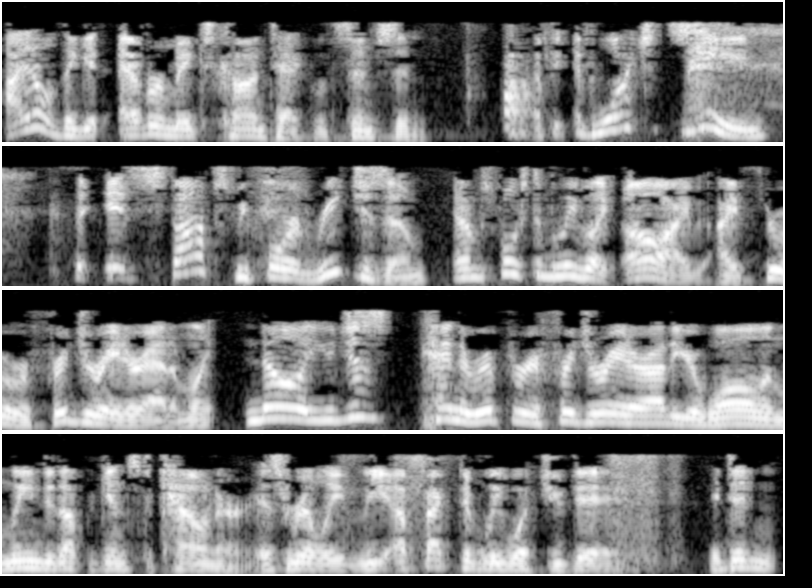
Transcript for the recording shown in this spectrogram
I don't think it ever makes contact with Simpson. If, if you watch the scene, it stops before it reaches him, and I'm supposed to believe like, oh, I, I threw a refrigerator at him. Like, no, you just kind of ripped a refrigerator out of your wall and leaned it up against the counter. Is really the effectively what you did. It didn't.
